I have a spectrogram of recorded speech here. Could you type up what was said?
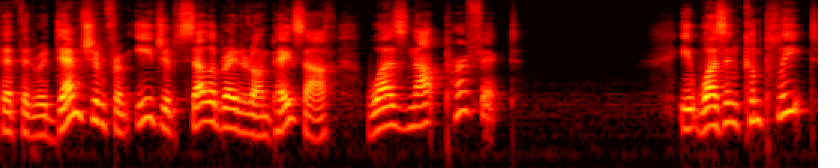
that the redemption from Egypt celebrated on Pesach was not perfect. It wasn't complete.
